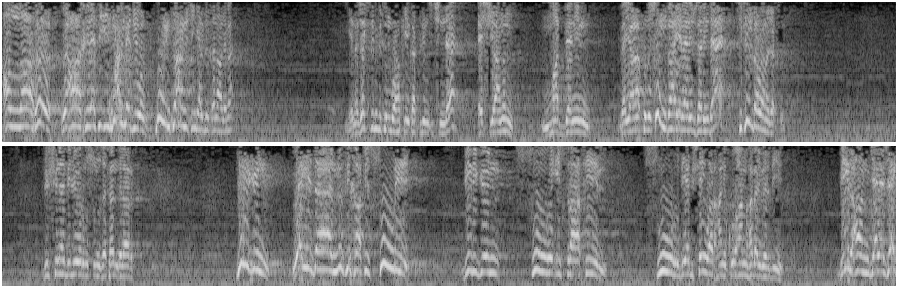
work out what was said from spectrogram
Allah'ı ve ahireti ihmal ediyor. Bu imtihan için geldin sen aleme. Yeneceksin bütün bu hakikatlerin içinde, eşyanın, maddenin ve yaratılışın gayeleri üzerinde sifir davranacaksın. Düşünebiliyor musunuz efendiler? Bir gün ve izâ nüfika suri bir gün sur İsrafil sur diye bir şey var hani Kur'an haber verdiği. Bir an gelecek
